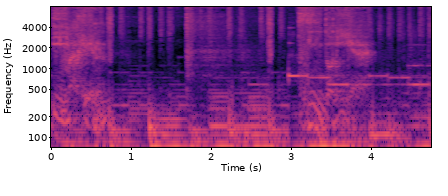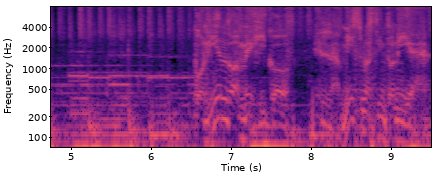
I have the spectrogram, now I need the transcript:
Imagen. A México en la misma sintonía.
